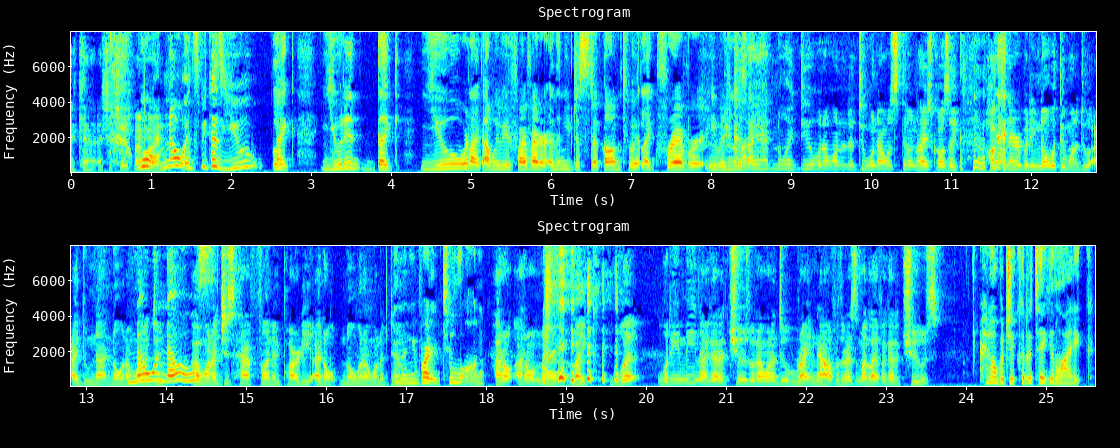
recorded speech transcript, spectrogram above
I can't. I should change my Well, mind." Well, no, it's because you like you didn't like you were like I'm gonna be a firefighter, and then you just stuck on to it like forever, even Because I had no idea what I wanted to do when I was still in high school. I was like, "How can everybody know what they want to do? I do not know what I want to one do. knows. I want to just have fun and party. I don't know what I want to do. and then you party too long. I don't. I don't know. Like, what? What do you mean? I gotta choose what I want to do right now for the rest of my life? I gotta choose." I know, but you could have taken like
